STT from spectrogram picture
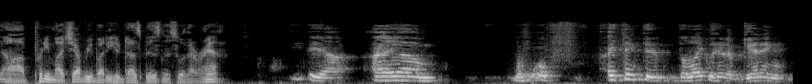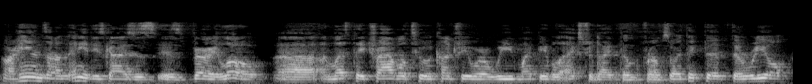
uh, pretty much everybody who does business with Iran. Yeah, I um, I think the the likelihood of getting our hands on any of these guys is is very low, unless they travel to a country where we might be able to extradite them from. So I think that the real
